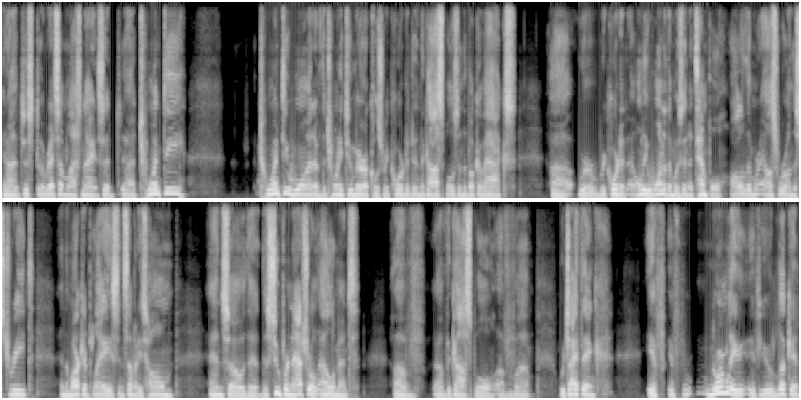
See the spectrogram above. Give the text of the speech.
and I just uh, read something last night. It said uh, 20, 21 of the 22 miracles recorded in the Gospels in the book of Acts uh, were recorded. Only one of them was in a temple. All of them else were on the street, in the marketplace, in somebody's home. And so the the supernatural element of of the gospel of uh, which I think if if normally if you look at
